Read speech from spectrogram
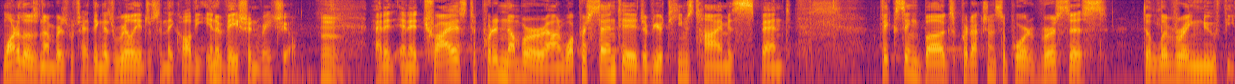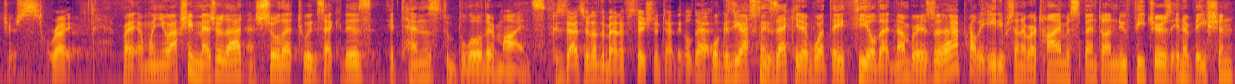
One of those numbers, which I think is really interesting, they call the innovation ratio, Hmm. and it and it tries to put a number around what percentage of your team's time is spent fixing bugs, production support versus delivering new features. Right. Right, and when you actually measure that and show that to executives, it tends to blow their minds. Because that's another manifestation of technical debt. Well, because you ask an executive what they feel that number is, uh, probably 80% of our time is spent on new features, innovation.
